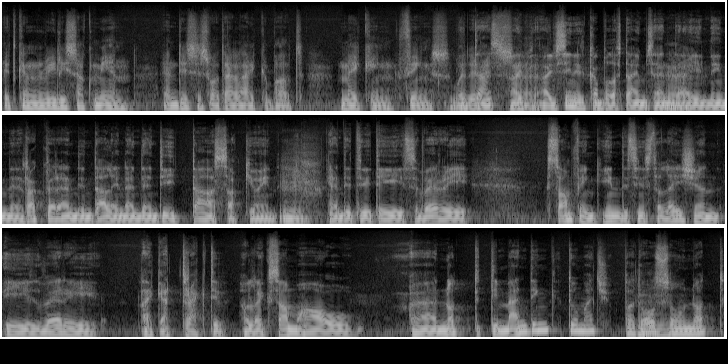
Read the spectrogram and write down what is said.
it can really suck me in. And this is what I like about making things. Whether it does. I've, uh, I've seen it a couple of times, and yeah. in, in Rakvere and in Tallinn, and then it does suck you in. Mm. And it, it is very, something in this installation is very like attractive or like somehow uh, not demanding too much, but mm-hmm. also not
